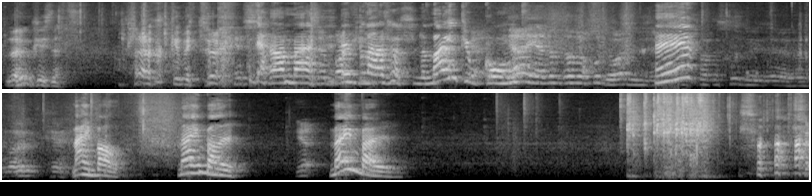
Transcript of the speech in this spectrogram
Leuk is dat. Elke keer weer terug is. Ja, maar in plaats dat ze naar mij toe komt. Ja, ja, dat, dat is wel goed hoor. Hè? Dat is goed. eh, dat is leuk. Mijn bal. Mijn bal. Ja. Mijn bal. Zo.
